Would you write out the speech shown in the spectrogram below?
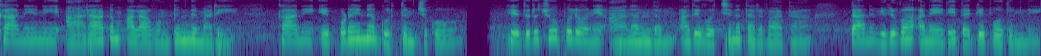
కానీ నీ ఆరాటం అలా ఉంటుంది మరి. కానీ ఎప్పుడైనా గుర్తుంచుకో. ఎదురుచూపులోని ఆనందం అది వచ్చిన తర్వాత దాని విలువ అనేది తగ్గిపోతుంది.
